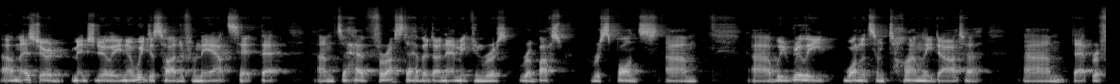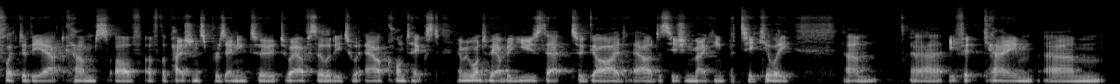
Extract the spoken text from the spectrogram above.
um, as Gerard mentioned earlier, you know we decided from the outset that to have for us to have a dynamic and robust response, um, uh, we really wanted some timely data um, that reflected the outcomes of, of the patients presenting to, to our facility, to our context. And we want to be able to use that to guide our decision making, particularly um, uh, if it came um,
